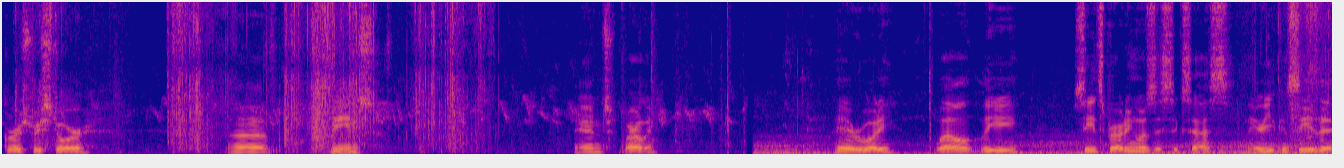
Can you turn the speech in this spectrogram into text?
grocery store uh, beans and barley. Hey everybody. Well, the seed sprouting was a success. There you can see the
